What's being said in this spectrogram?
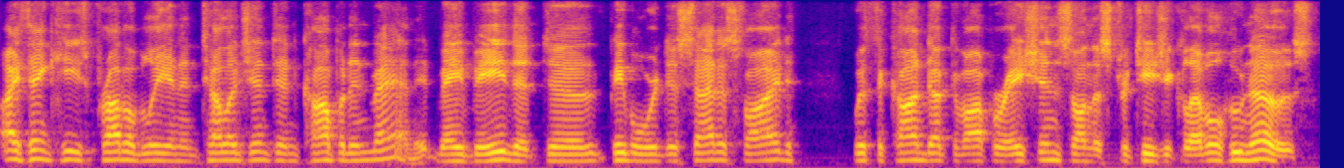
I think he's probably an intelligent and competent man. It may be that uh, people were dissatisfied with the conduct of operations on the strategic level. Who knows?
